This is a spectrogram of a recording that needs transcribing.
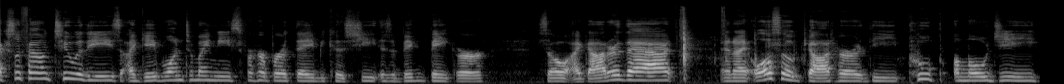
actually found two of these. I gave one to my niece for her birthday because she is a big baker. So I got her that. And I also got her the poop emoji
